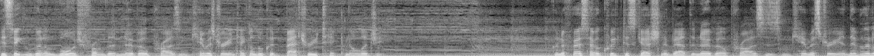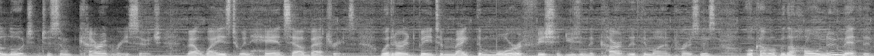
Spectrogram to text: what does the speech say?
This week we're going to launch from the Nobel Prize in Chemistry and take a look at battery technology. We're going to first have a quick discussion about the Nobel Prizes in chemistry, and then we're going to launch into some current research about ways to enhance our batteries, whether it be to make them more efficient using the current lithium ion process, or come up with a whole new method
